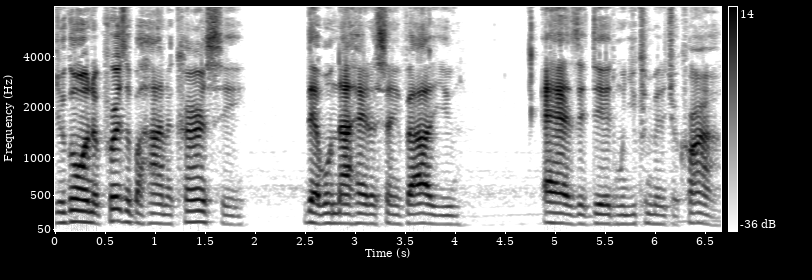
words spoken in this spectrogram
you're going to prison behind a currency that will not have the same value as it did when you committed your crime.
